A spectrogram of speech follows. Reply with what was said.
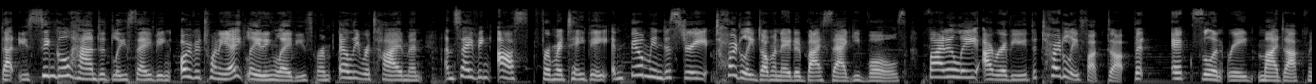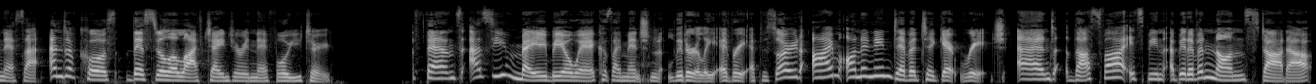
that is single handedly saving over 28 leading ladies from early retirement and saving us from a TV and film industry totally dominated by saggy balls. Finally, I review the totally fucked up but excellent read My Dark Vanessa. And of course, there's still a life changer in there for you too. Fans, as you may be aware, because I mention it literally every episode, I'm on an endeavor to get rich. And thus far, it's been a bit of a non starter,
